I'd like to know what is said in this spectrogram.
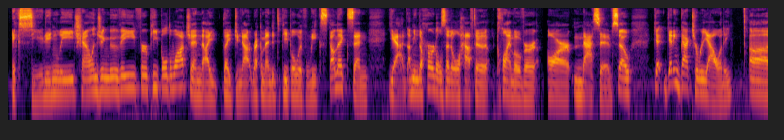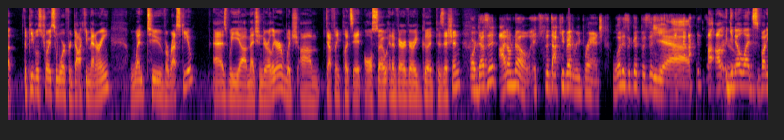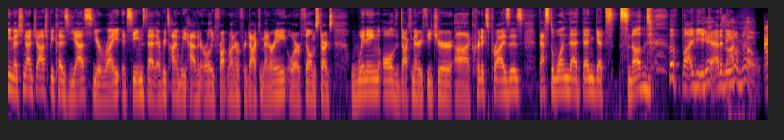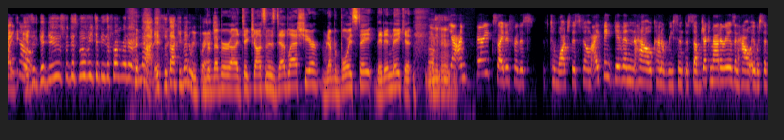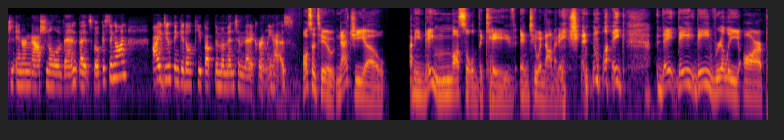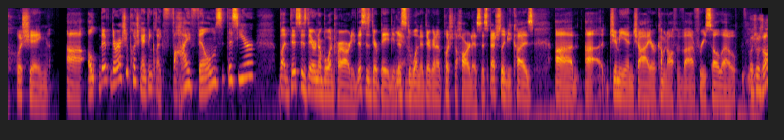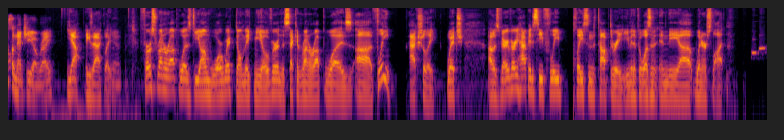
exceedingly challenging movie for people to watch and I like do not recommend it to people with weak stomachs and yeah I mean the hurdles that it will have to climb over are massive. So get getting back to reality, uh, the People's Choice Award for documentary went to The Rescue, as we uh, mentioned earlier, which um, definitely puts it also in a very, very good position. Or does it? I don't know. It's the documentary branch. What is a good position? Yeah. Uh, uh, you know what? It's funny you mentioned that, Josh, because yes, you're right. It seems that every time we have an early frontrunner for documentary or film starts winning all of the documentary feature uh, critics prizes, that's the one that then gets snubbed by the Yeah, Academy. so I don't know. I Like, know. is it good news for this movie to be the frontrunner or not? It's the documentary branch. Remember uh, Dick Johnson is dead last year? Remember Boys State? They didn't make it. yeah, I'm very excited for this to watch this film. I think given how kind of recent the subject matter is and how it was such an international event that it's focusing on, I do think it'll keep up the momentum that it currently has. Also, too, Nat Geo. I mean, they muscled the cave into a nomination. like, they they they really are pushing. Uh, they're, they're actually pushing. I think like five films this year, but this is their number one priority. This is their baby. This is the one that they're going to push the hardest, especially because uh, uh, Jimmy and Chai are coming off of uh, Free Solo. Which was also Nat Geo, right? Yeah, exactly. Yeah. First runner up was Dionne Warwick, Don't Make Me Over. And the second runner up was uh, Flee, actually, which I was very, very happy to see Flee place in the top three, even if it wasn't in the uh, winner slot.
